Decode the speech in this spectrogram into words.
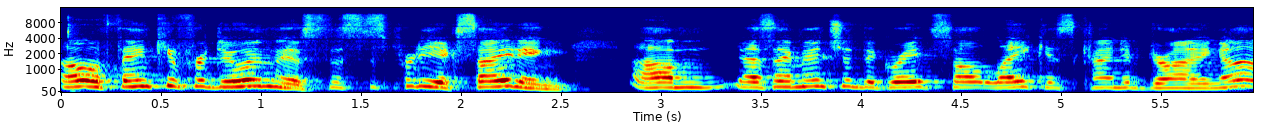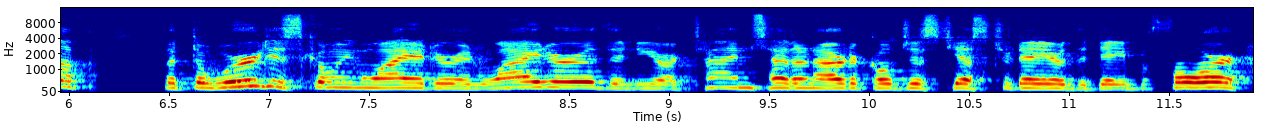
Oh, thank you for doing this. This is pretty exciting. Um, as I mentioned, the Great Salt Lake is kind of drying up, but the word is going wider and wider. The New York Times had an article just yesterday or the day before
